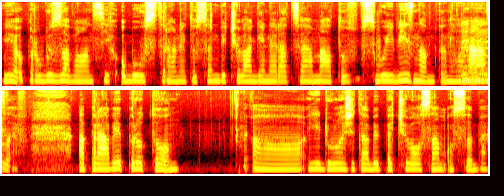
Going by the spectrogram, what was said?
je opravdu zavalen z těch obou stran. Je to sandvičová generace a má to svůj význam, tenhle mm-hmm. název. A právě proto je důležité, aby pečoval sám o sebe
